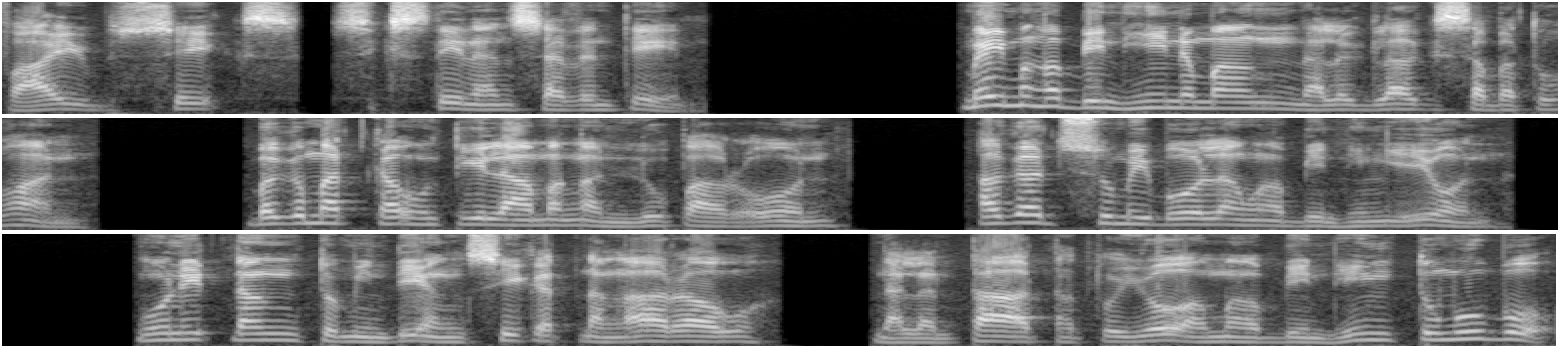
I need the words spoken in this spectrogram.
5, 6, 16 and 17. May mga binhi namang nalaglag sa batuhan. Bagamat kaunti lamang ang lupa roon, agad sumibol ang mga binhing iyon. Ngunit nang tumindi ang sikat ng araw, nalanta at natuyo ang mga binhing tumubo.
